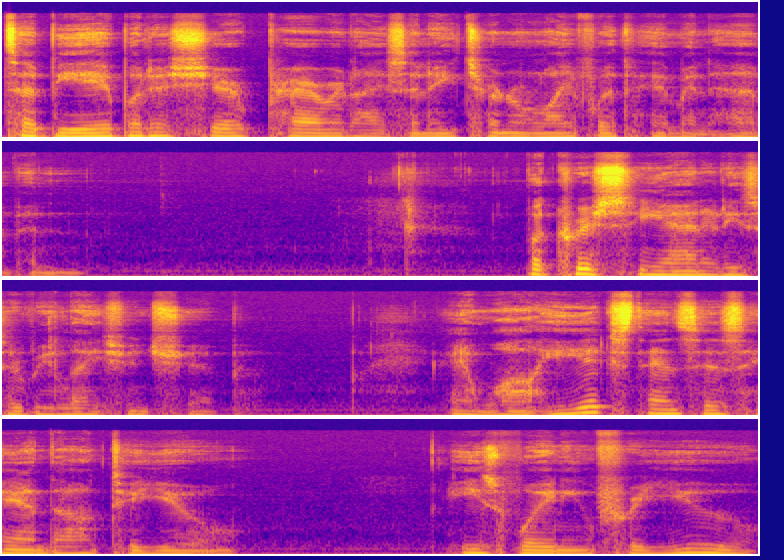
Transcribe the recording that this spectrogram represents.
to be able to share paradise and eternal life with Him in heaven. But Christianity is a relationship. And while He extends His hand out to you, He's waiting for you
